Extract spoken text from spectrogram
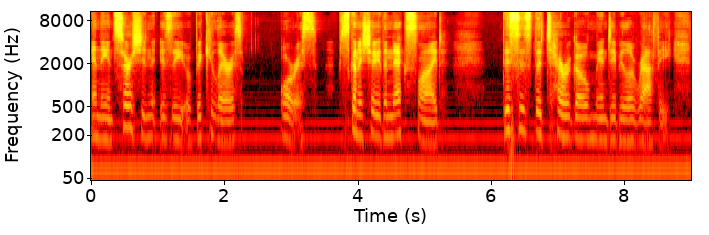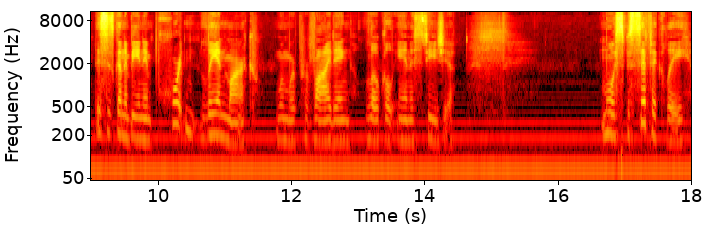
And the insertion is the orbicularis oris. I'm just going to show you the next slide. This is the pterygomandibular raphe. This is going to be an important landmark when we're providing local anesthesia. More specifically,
